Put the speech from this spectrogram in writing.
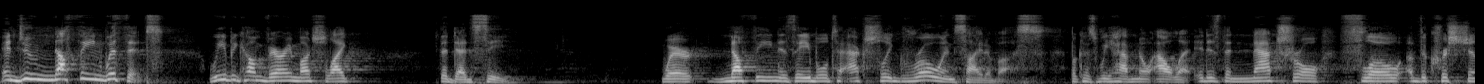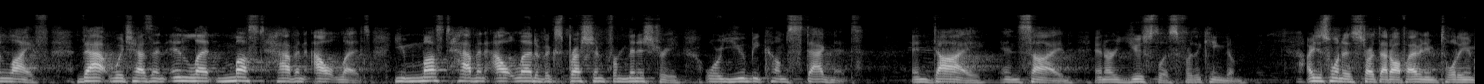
and do nothing with it, we become very much like the Dead Sea, where nothing is able to actually grow inside of us because we have no outlet. It is the natural flow of the Christian life. That which has an inlet must have an outlet. You must have an outlet of expression for ministry, or you become stagnant and die inside and are useless for the kingdom. I just wanted to start that off. I haven't even told any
